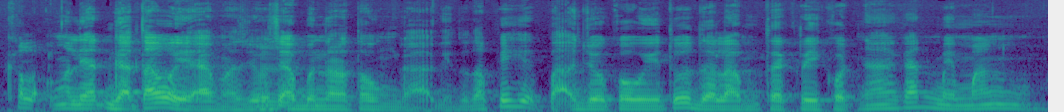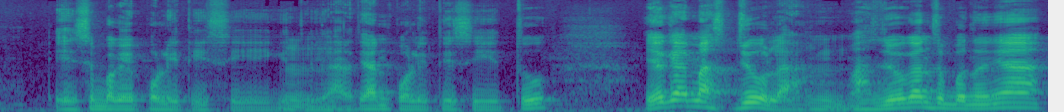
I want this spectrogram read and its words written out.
kalau ngelihat nggak tahu ya Mas Jo, saya benar atau enggak gitu. Tapi Pak Jokowi itu dalam track recordnya kan memang ya, sebagai politisi gitu. Hmm. Artinya politisi itu ya kayak Mas Jo lah. Mas Jo kan sebenarnya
